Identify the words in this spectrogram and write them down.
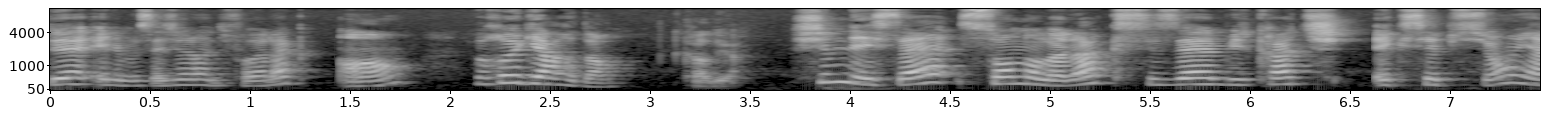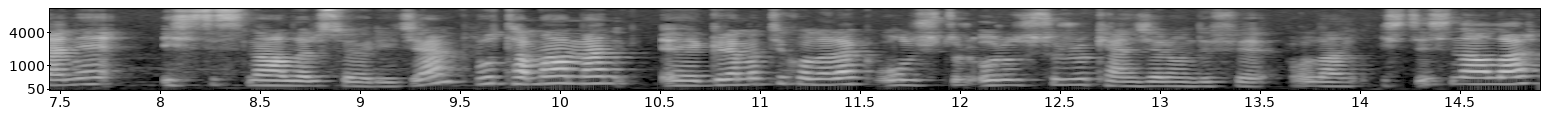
Ve elimizde gerundif olarak en regardant kalıyor. Şimdi ise son olarak size birkaç eksepsiyon yani istisnaları söyleyeceğim. Bu tamamen e, gramatik olarak oluştur oluştururken gerondifi olan istisnalar.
